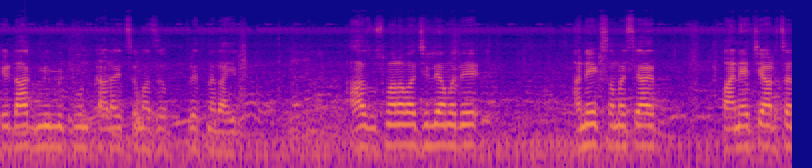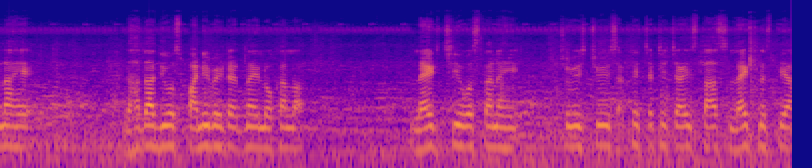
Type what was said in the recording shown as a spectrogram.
हे डाग मी मिटवून काढायचं माझं प्रयत्न राहील. आज उस्मानाबाद जिल्ह्यामध्ये अनेक समस्या आहेत. पाण्याची अडचण आहे. दहा दहा दिवस पाणी भेटत नाही लोकांना. लाईटची व्यवस्था नाही. चोवीस चोवीस अठ्ठेचाळीस अठ्ठेचाळीस तास लाइट नसत्या.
